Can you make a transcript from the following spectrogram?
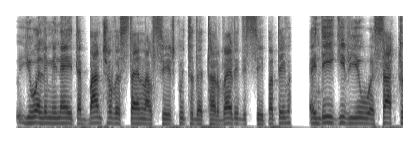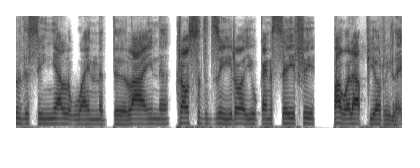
you eliminate a bunch of external circuits that are very dissipative and they give you exactly the signal when the line crosses zero you can safely power up your relay.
